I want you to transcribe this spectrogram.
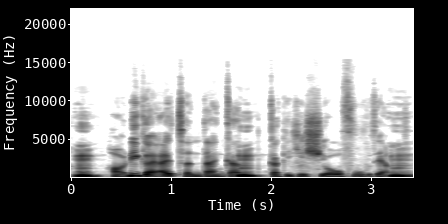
嗯，好，你该爱承担，跟自己去修复这样子。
